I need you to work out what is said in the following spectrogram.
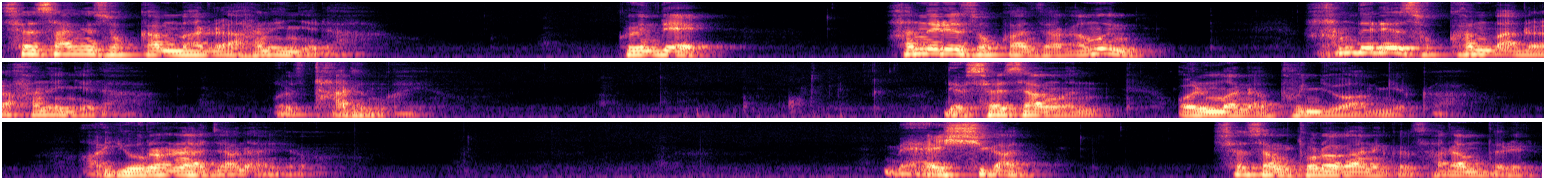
세상에 속한 말을 하느니라. 그런데 하늘에 속한 사람은 하늘에 속한 말을 하느니라. 그래서 다른 거예요. 근데 세상은 얼마나 분주합니까? 아, 요란하잖아요. 매 시간 세상 돌아가는 그 사람들을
